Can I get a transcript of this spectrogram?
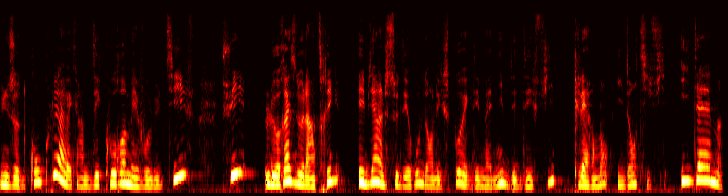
une zone conclue avec un décorum évolutif, puis le reste de l'intrigue, eh bien elle se déroule dans l'expo avec des manips, des défis clairement identifiés. Idem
